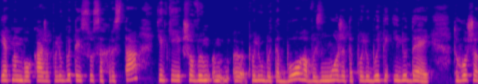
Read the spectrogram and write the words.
як нам Бог каже, полюбити Ісуса Христа, тільки якщо ви е, полюбите Бога, ви зможете полюбити і людей. Того що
